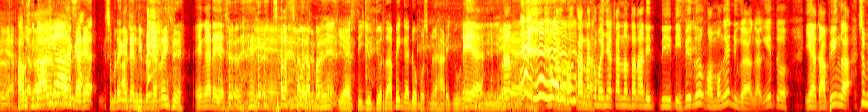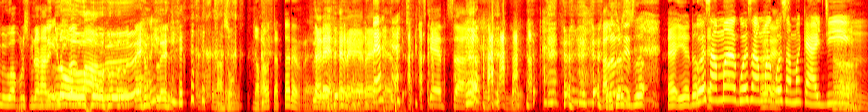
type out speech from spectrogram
iya. Harus dibayar. Nggak ada sebenarnya nggak ada yang dibenerin ya. ya nggak ada ya sebenarnya salah semua sebenarnya. ya sih jujur tapi nggak 29 hari juga. Iya. sih. Nah, Iya. nyokap karena kebanyakan nonton Adit di TV tuh ngomongnya juga nggak gitu. Ya tapi nggak 29 hari juga template. Langsung nyokapnya teterer ya. Tereret. Sketsa. Kalau lu eh iya dok. Gue Eh, sama, gue sama, gue sama kayak Aji. Hmm.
